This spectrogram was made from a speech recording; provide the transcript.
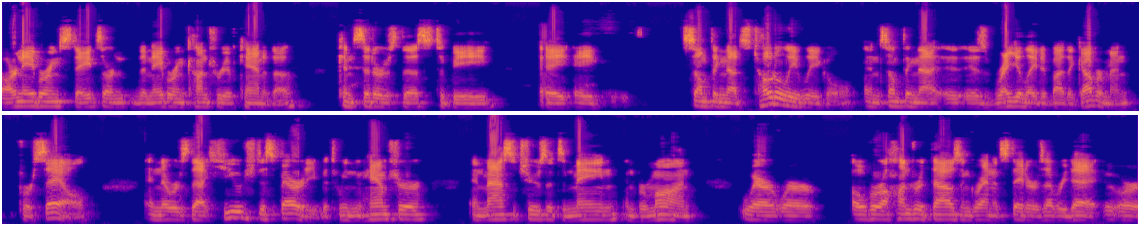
our neighboring states, or the neighboring country of Canada, considers this to be a, a something that's totally legal and something that is regulated by the government for sale. And there was that huge disparity between New Hampshire and Massachusetts and Maine and Vermont, where where over a hundred thousand granite staters every day or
